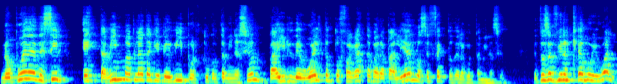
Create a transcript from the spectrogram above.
no puede decir, esta misma plata que pedí por tu contaminación va a ir de vuelta a Antofagasta para paliar los efectos de la contaminación. Entonces al final quedamos igual,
